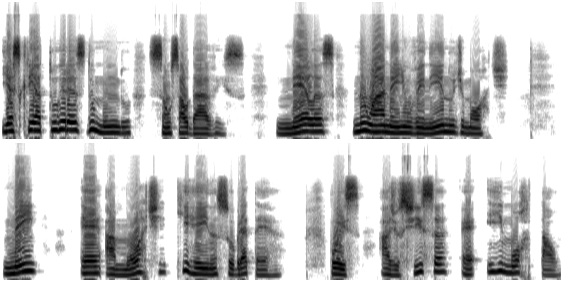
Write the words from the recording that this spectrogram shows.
e as criaturas do mundo são saudáveis. Nelas não há nenhum veneno de morte, nem é a morte que reina sobre a terra, pois a justiça é imortal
